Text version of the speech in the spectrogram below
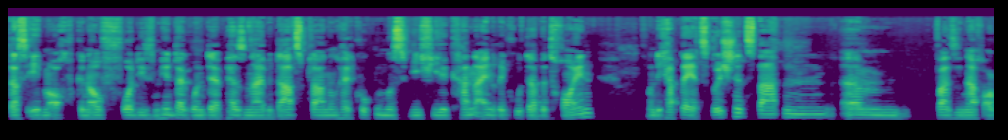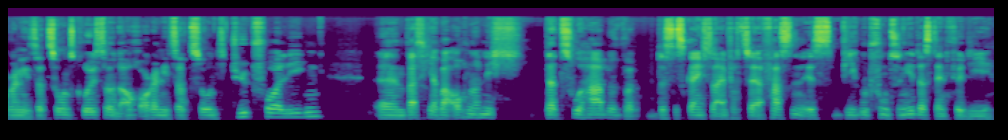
das eben auch genau vor diesem Hintergrund der Personalbedarfsplanung halt gucken muss, wie viel kann ein Recruiter betreuen. Und ich habe da jetzt Durchschnittsdaten ähm, quasi nach Organisationsgröße und auch Organisationstyp vorliegen. Ähm, was ich aber auch noch nicht dazu habe, das ist gar nicht so einfach zu erfassen, ist, wie gut funktioniert das denn für die?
